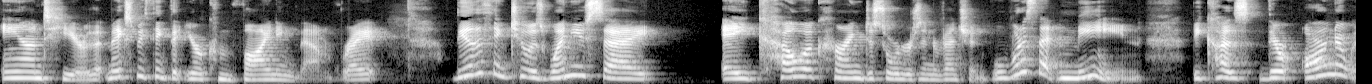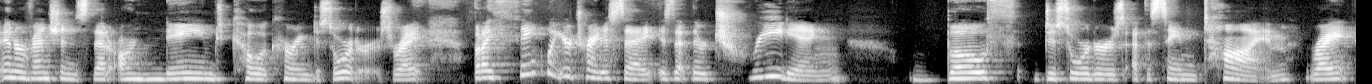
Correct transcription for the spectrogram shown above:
and here that makes me think that you're combining them, right? The other thing too is when you say a co occurring disorders intervention. Well, what does that mean? Because there are no interventions that are named co occurring disorders, right? But I think what you're trying to say is that they're treating both disorders at the same time, right?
